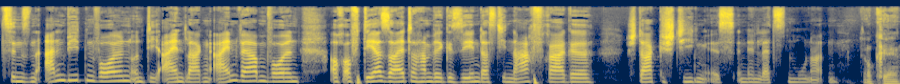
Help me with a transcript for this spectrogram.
Zinsen anbieten wollen und die Einlagen einwerben wollen. Auch auf der Seite haben wir gesehen, dass die Nachfrage stark gestiegen ist in den letzten Monaten. Okay,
